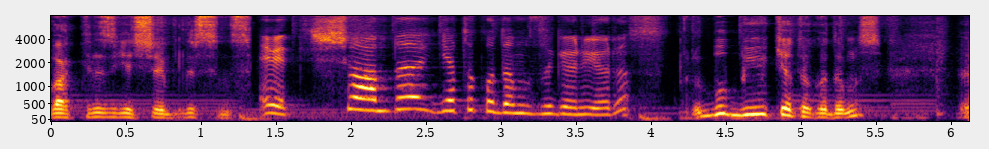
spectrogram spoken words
vaktinizi geçirebilirsiniz. Evet, şu anda yatak odamızı görüyoruz. Bu büyük yatak odamız. Ee,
